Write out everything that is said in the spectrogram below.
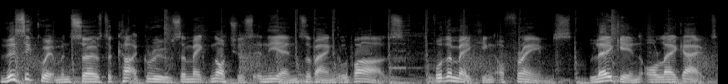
This equipment serves to cut grooves and make notches in the ends of angle bars for the making of frames, leg in or leg out.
